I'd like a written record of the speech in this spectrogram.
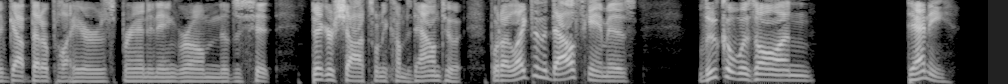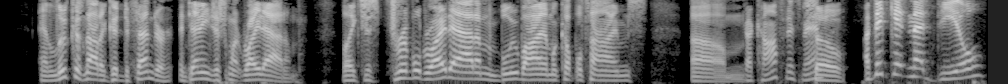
they've got better players, Brandon Ingram. They'll just hit bigger shots when it comes down to it. But what I liked in the Dallas game is Luka was on Deni and Luka's not a good defender, and Deni just went right at him, like just dribbled right at him and blew by him a couple times. Um, Got confidence, man. So I think getting that deal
